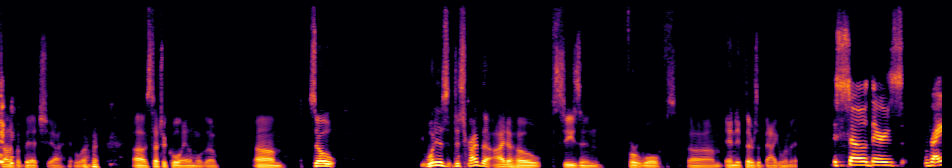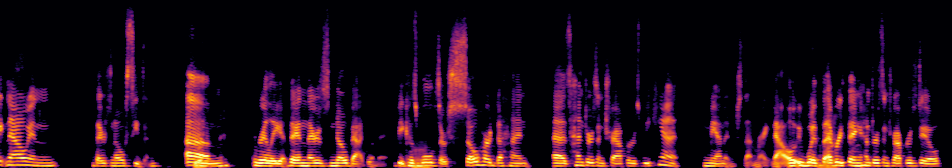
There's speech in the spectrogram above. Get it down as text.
son of a bitch. Yeah. Uh, such a cool animal though. Um, so what is describe the Idaho season for wolves? Um, and if there's a bag limit. so there's right now in there's no season. Um really. Then there's no bag limit because Uh-huh. wolves are so hard to hunt as hunters and trappers. We can't manage them right now with everything hunters and trappers do.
